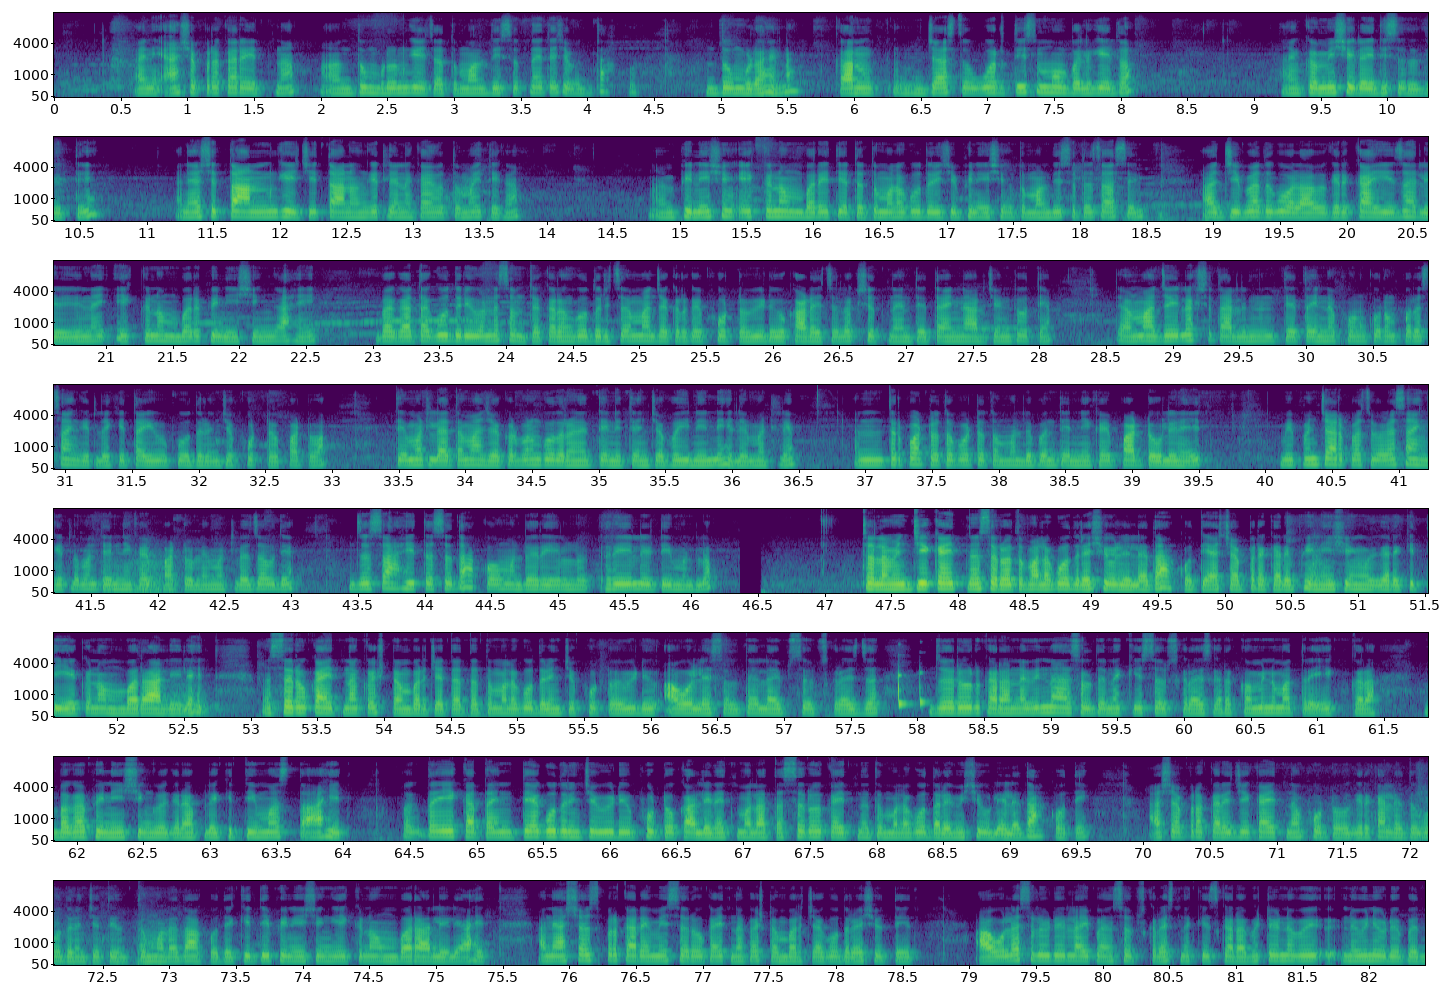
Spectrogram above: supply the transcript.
आणि अशा प्रकारे आहेत ना दुमडून घ्यायचा. तुम्हाला दिसत नाही त्याच्यामध्ये दाखव. दुमडं आहे ना? कारण जास्त वरतीच मोबाईल गेला. आणि कमी शिलाई दिसत होते ते. आणि असे ताणून घ्यायचे. ताणून घेतल्यानं काय होतं माहिती आहे का? आणि फिनिशिंग एक नंबर येते. आता तुम्हाला गोदरीची फिनिशिंग तुम्हाला दिसतच असेल. अजिबात गोळा वगैरे काही झालेली नाही. एक नंबर फिनिशिंग आहे. बघा आता गोदरीवरनं संपतं कारण गोदरीचा माझ्याकडे काही फोटो व्हिडिओ काढायचं लक्षात नाही. त्या ताईंना अर्जंट होत्या. त्यामुळे माझ्याही लक्षात आलं नाही. त्या ताईंना फोन करून परत सांगितलं की ताई गोदऱ्यांचे फोटो पाठवा. ते म्हटले आता माझ्याकडे पण गोदऱ्याने त्यांनी त्यांच्या बहिणी नेले म्हटले. नंतर पाठवता पाठवता म्हटलं पण त्यांनी काही पाठवले नाहीत. मी पण चार पाच वेळा सांगितलं पण त्यांनी काही पाठवलं. म्हटलं जाऊ दे. जसं आहे तसं दाखवा म्हटलं रिअल रिअलिटी म्हटलं चला मी जे काही आहेत ना सर्व तुम्हाला गोदऱ्या शिवलेल्या दाखवते. अशा प्रकारे फिनिशिंग वगैरे किती एक नंबर आलेले आहेत. सर्व काही आहेत ना कस्टमरचे आहेत. आता तुम्हाला गोदऱ्यांचे फोटो व्हिडिओ आवडले असेल तर लाईक सबस्क्राईब ज जरूर करा. नवीन असेल तर नक्की सबस्क्राईब करा. कमेंट मात्र एक करा. बघा फिनिशिंग वगैरे आपले किती मस्त आहेत. फक्त एक आता त्या गोदरींचे व्हिडिओ फोटो काढले नाहीत. मला आता सर्व काहीत ना तुम्हाला गोदऱ्या मी शिवलेल्या दाखवते. अशा प्रकारे जे काहीत आहेत ना फोटो वगैरे काढले तर गोदऱ्यांचे ते तुम्हाला दाखवते. किती फिनिशिंग एक नंबर आलेले आहेत. आणि अशाच प्रकारे मी सर्व काहीत आहेत ना कस्टमरच्या गोदऱ्या शिवते आवला असेल व्हिडिओ लाईक आणि सबस्क्राईब नक्कीच करा. भेटेल नवी नवीन व्हिडिओपर्यंत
